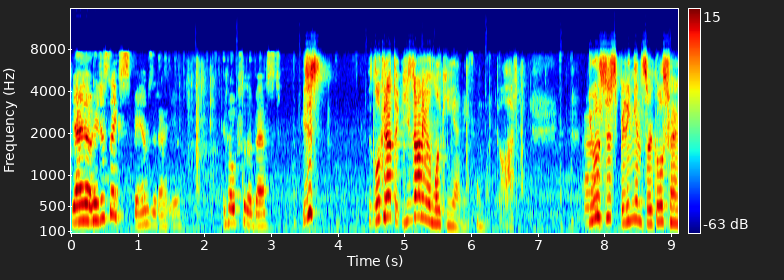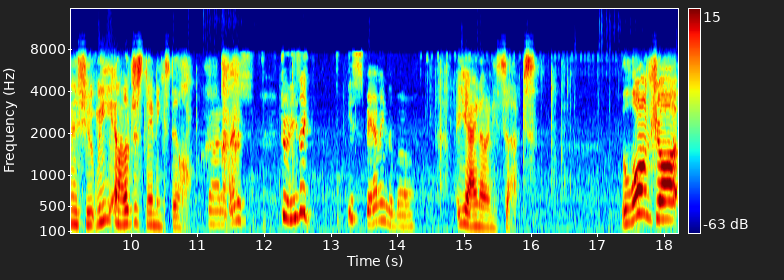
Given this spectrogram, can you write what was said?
Yeah, I know. He just like spams it at you in hopes for the best. He's just, he's looking at the, he's not even looking at me. Oh my god. He Ah, was just spinning in circles trying to shoot me, and I was just standing still. got him. I just, dude, he's like, he's spamming the bow. Yeah, I know, and he sucks. The long shot.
